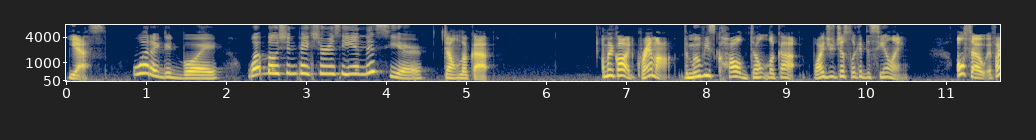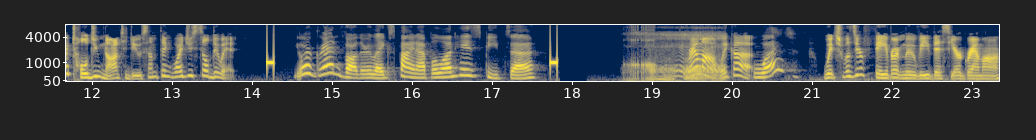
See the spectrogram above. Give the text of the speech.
Yes. What a good boy. What motion picture is he in this year? Don't look up. Oh my god, Grandma, the movie's called Don't Look Up. Why'd you just look at the ceiling? Also, if I told you not to do something, why'd you still do it? Your grandfather likes pineapple on his pizza. Grandma, wake up. What? Which was your favorite movie this year, Grandma?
